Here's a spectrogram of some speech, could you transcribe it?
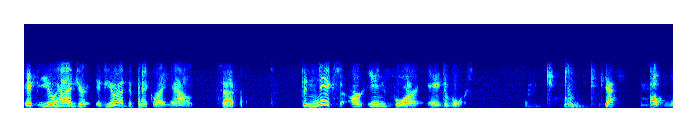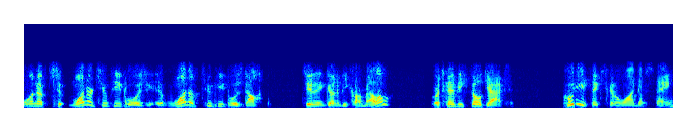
if you had your if you had to pick right now, Seth, the Knicks are in for a divorce. Yes. Of one of two, one or two people is one of two people is gone. It's either going to be Carmelo, or it's going to be Phil Jackson. Who do you think is going to wind up staying?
